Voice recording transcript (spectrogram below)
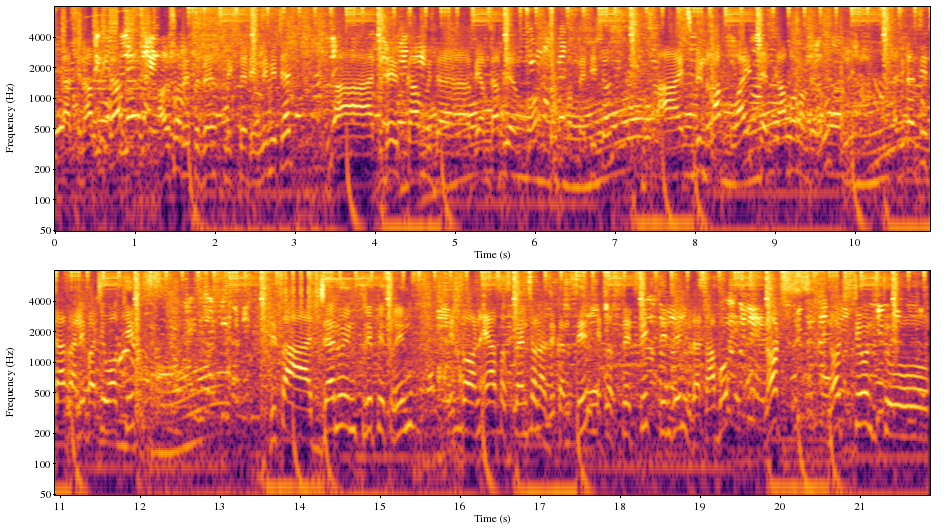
From Casin Africa. Also represent Mixed Limited. Uh, today we've come with the BMW M4 competition. Uh, it's been wrapped white and carbon on the roof. Can see, it has a Liberty Walk kit. These are genuine three-piece rims. It's on air suspension, as you can see. It's a straight six engine with a turbo. Not, not tuned to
